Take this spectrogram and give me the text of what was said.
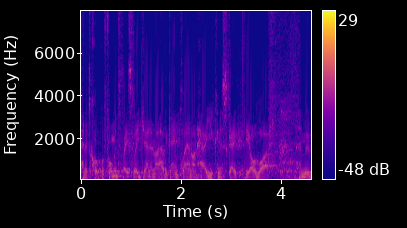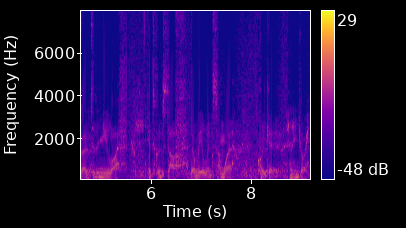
And it's called performance-based lead gen and I have a game plan on how you can escape the old life and move over to the new life. It's good stuff. There'll be a link somewhere. Click it and enjoy.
